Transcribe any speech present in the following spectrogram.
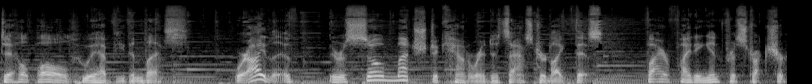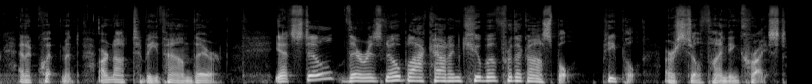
to help all who have even less. Where I live, there is so much to counter a disaster like this. Firefighting infrastructure and equipment are not to be found there. Yet still, there is no blackout in Cuba for the gospel. People are still finding Christ.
